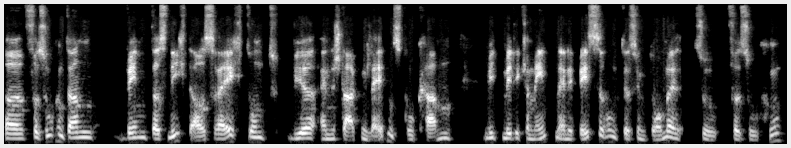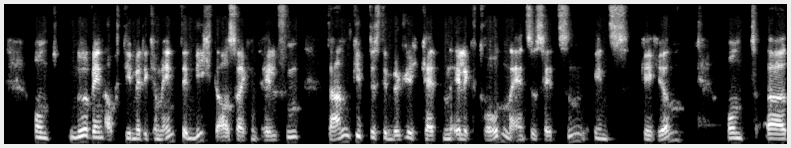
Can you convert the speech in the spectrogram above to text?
äh, versuchen dann, wenn das nicht ausreicht und wir einen starken Leidensdruck haben, mit Medikamenten eine Besserung der Symptome zu versuchen. Und nur wenn auch die Medikamente nicht ausreichend helfen, dann gibt es die Möglichkeiten, Elektroden einzusetzen ins Gehirn und äh,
